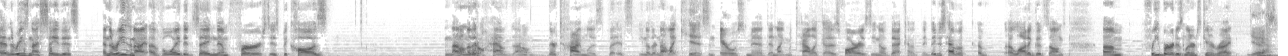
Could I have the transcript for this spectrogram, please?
and the reason I say this, and the reason I avoided saying them first, is because I don't know. They don't have. I don't. They're timeless, but it's you know they're not like Kiss and Aerosmith and like Metallica as far as you know that kind of thing. They just have a a, a lot of good songs. Um, Freebird is Lynyrd Skynyrd, right? yes.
